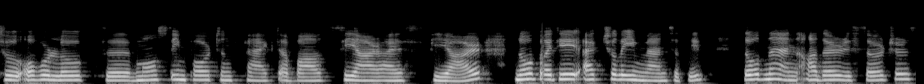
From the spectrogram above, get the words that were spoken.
to overlook the most important fact about CRISPR. Nobody actually invented it. Doudna and other researchers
